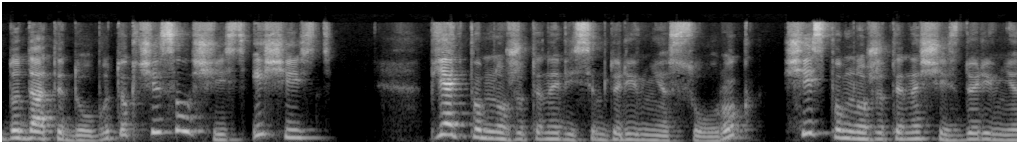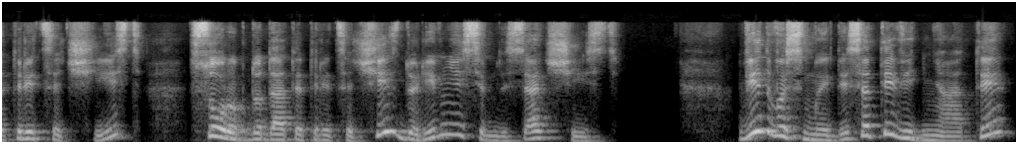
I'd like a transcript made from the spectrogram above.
додати добуток чисел 6 і 6. 5 помножити на 8 дорівнює 40. 6 помножити на 6 дорівнює 36. 40 додати 36 дорівнює 76. Від 80 відняти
